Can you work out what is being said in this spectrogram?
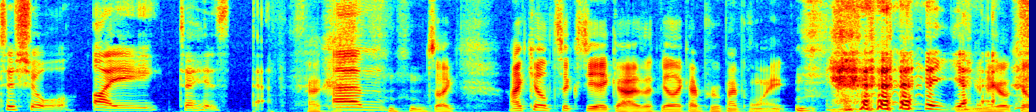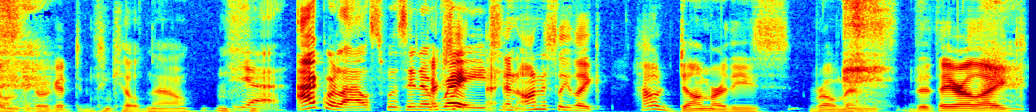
to shore, i.e., to his death. Okay. Um, it's like I killed 68 guys. I feel like I proved my point. yeah, I'm gonna go kill. Him go get killed now. yeah. Agrolaus was in a Actually, rage. And honestly, like, how dumb are these Romans that they are like,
